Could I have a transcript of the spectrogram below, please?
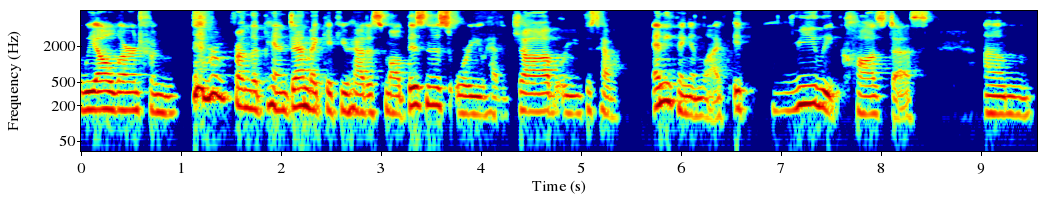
We all learned from from the pandemic if you had a small business or you had a job or you just have anything in life it really caused us um,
